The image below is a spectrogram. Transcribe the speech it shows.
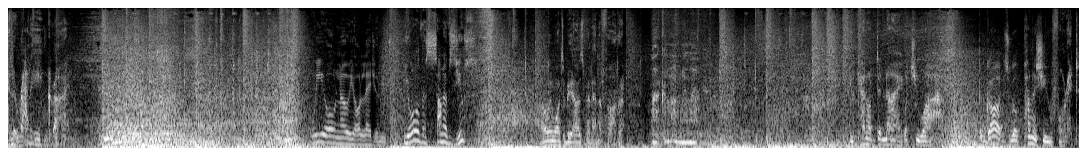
is a rallying cry. Your legend. You're the son of Zeus. I only want to be a husband and a father. Ah, Welcome home, Miller. You cannot deny what you are. The gods will punish you for it.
